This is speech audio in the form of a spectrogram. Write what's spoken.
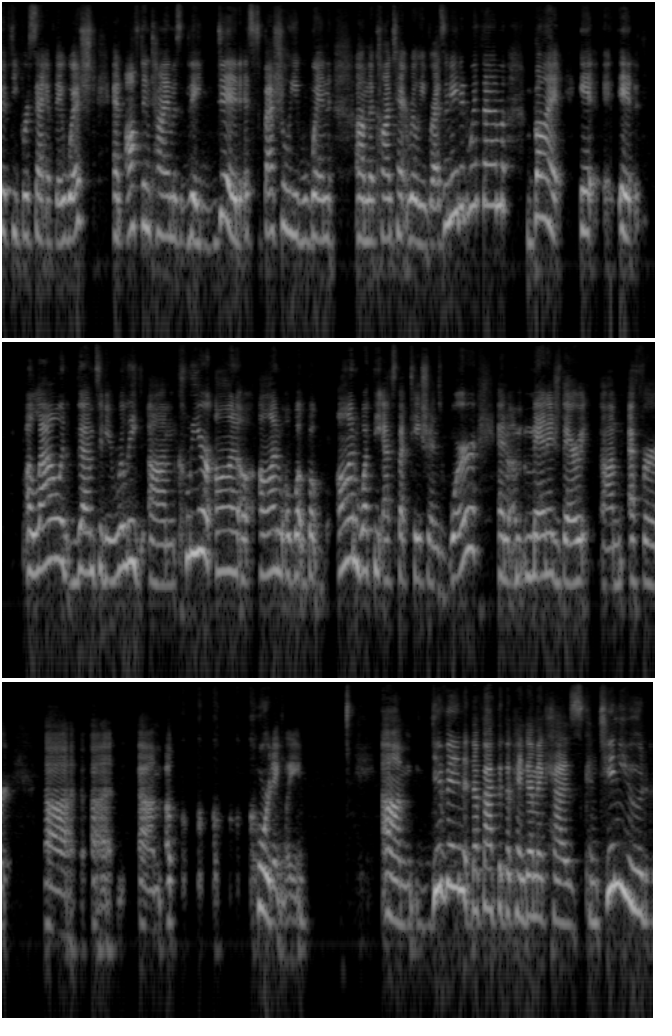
50% if they wished. And oftentimes they did, especially when um, the content really resonated with them. But it, it allowed them to be really um, clear on on what, on what the expectations were and um, manage their um, effort uh, uh, um, accordingly. Um, given the fact that the pandemic has continued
